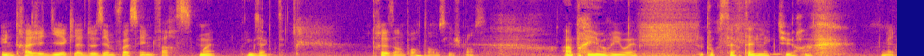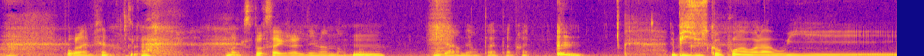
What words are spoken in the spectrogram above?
une tragédie et que la deuxième fois c'est une farce. Exact. Très important aussi, je pense. A priori, ouais, pour certaines lectures. Pour la mienne. Donc c'est pour ça que je le dis maintenant. Pour Mm. garder en tête après. Et puis jusqu'au point voilà, où il...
